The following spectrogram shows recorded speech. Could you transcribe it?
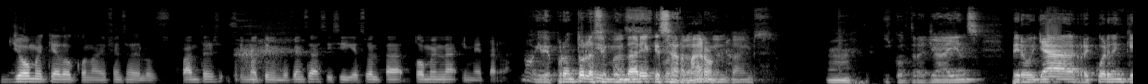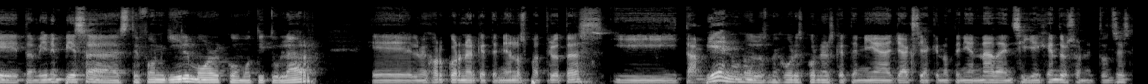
yo me quedo con la defensa de los Panthers. Si no tienen defensa, si sigue suelta, tómenla y métanla. No, y de pronto la secundaria que se armaron. Mm, y contra Giants. Pero ya recuerden que también empieza Stephon Gilmore como titular. eh, el mejor corner que tenían los Patriotas y también uno de los mejores corners que tenía Jax, ya que no tenía nada en CJ Henderson. Entonces,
